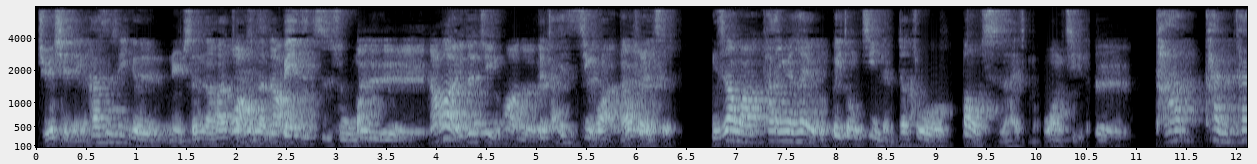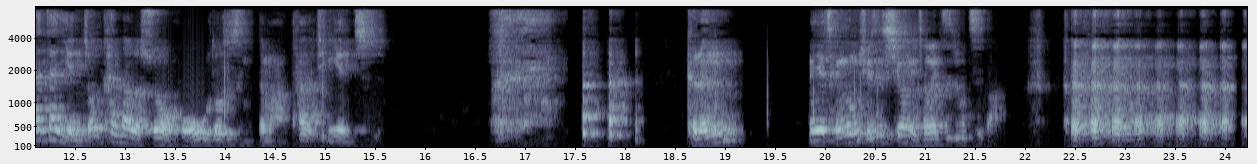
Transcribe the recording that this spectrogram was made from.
崛起的一个，他是一个女生，然后她转生成变异蜘蛛嘛。对对对，然后后来在进化，对不对？对，他一直进化，然后重点是，你知道吗？他因为他有个被动技能叫做暴食还是什么，我忘记了。对。他看他在眼中看到的所有活物都是什么的吗？他的经验值。可能那些成功学是希望你成为蜘蛛子吧。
